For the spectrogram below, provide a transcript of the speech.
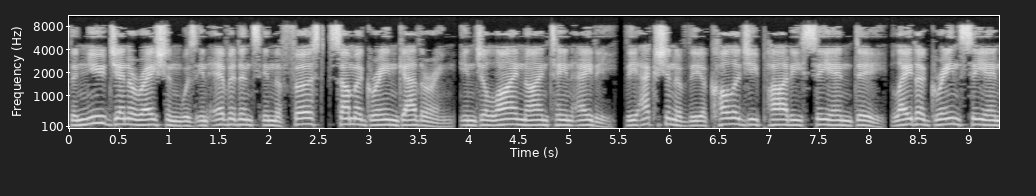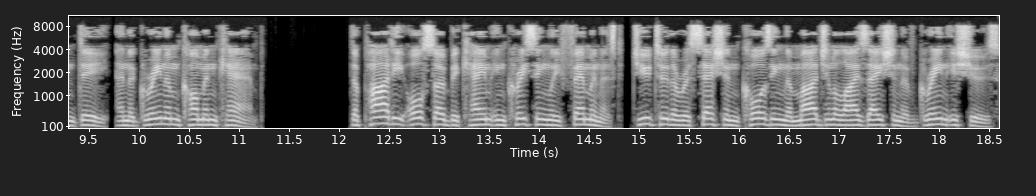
The new generation was in evidence in the first Summer Green Gathering in July 1980, the action of the Ecology Party CND later Green CND, and the Greenham Common Camp. The party also became increasingly feminist, due to the recession causing the marginalization of green issues,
